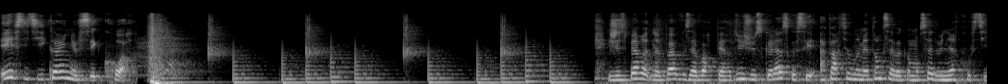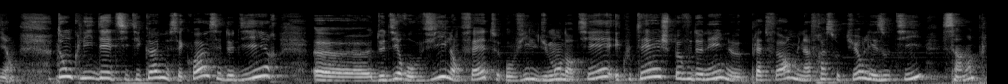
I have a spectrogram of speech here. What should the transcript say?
et CityCoin, c'est quoi? J'espère ne pas vous avoir perdu jusque-là, parce que c'est à partir de maintenant que ça va commencer à devenir croustillant. Donc l'idée de CityCoin, c'est quoi? C'est de dire, euh, de dire aux villes, en fait, aux villes du monde entier, écoutez, je peux vous donner une plateforme, une infrastructure, les outils simples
